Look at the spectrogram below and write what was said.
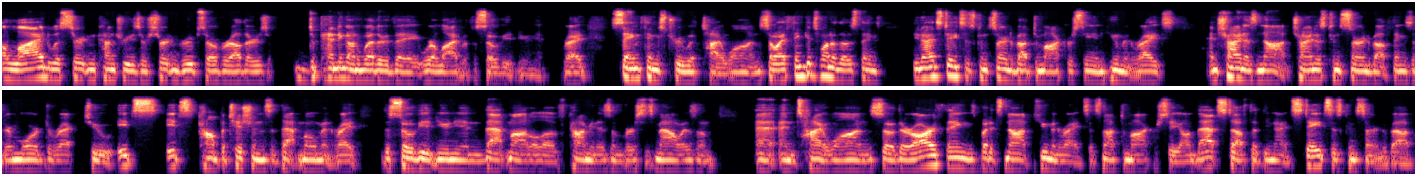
allied with certain countries or certain groups over others, depending on whether they were allied with the Soviet Union, right? Same thing's true with Taiwan. So I think it's one of those things. The United States is concerned about democracy and human rights, and China's not. China's concerned about things that are more direct to its its competitions at that moment, right? The Soviet Union, that model of communism versus Maoism, and, and Taiwan. So there are things, but it's not human rights. It's not democracy on that stuff that the United States is concerned about.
